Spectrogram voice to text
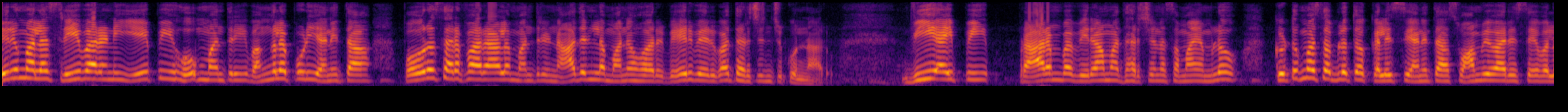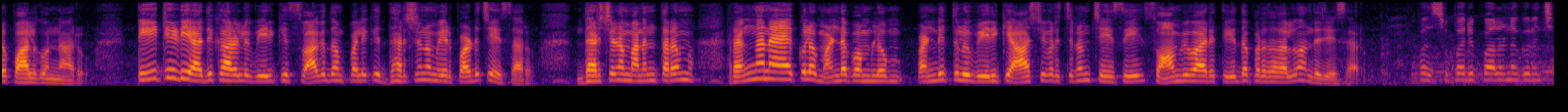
తిరుమల శ్రీవారిని ఏపీ హోంమంత్రి వంగలపూడి అనిత పౌర సరఫరాల మంత్రి నాదెండ్ల మనోహర్ వేర్వేరుగా దర్శించుకున్నారు. వీఐపీ ప్రారంభ విరామ దర్శన సమయంలో కుటుంబ సభ్యులతో కలిసి అనిత స్వామివారి సేవలో పాల్గొన్నారు. టీటీడీ అధికారులు వీరికి స్వాగతం పలికి దర్శనం ఏర్పాటు చేశారు. దర్శనం అనంతరం రంగనాయకుల మండపంలో పండితులు వీరికి ఆశీర్వచనం చేసి స్వామివారి తీర్థప్రసాదాలు అందజేశారు. సుపరిపాలన గురించి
